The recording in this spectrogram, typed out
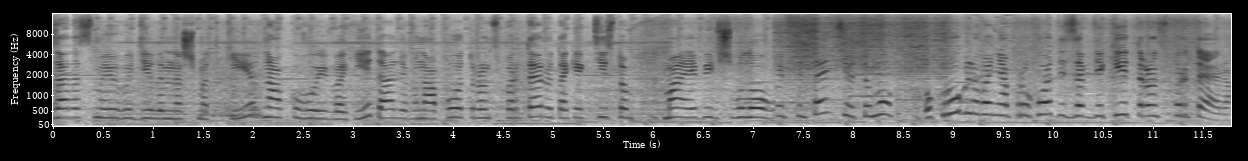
Зараз ми його ділимо на шматки однакової ваги. Далі вона по транспортеру, так як тісто має більш вологу консистенцію, тому округлювання проходить завдяки транспортерам.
